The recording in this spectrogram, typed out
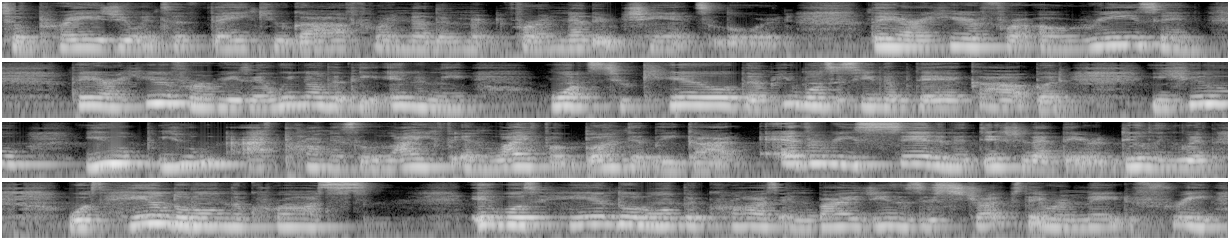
to praise you and to thank you, God, for another for another chance, Lord. They are here for a reason. They are here for a reason. We know that the enemy wants to kill them. He wants to see them dead, God. But you, you, you, I've promised life and life abundantly, God. Every sin and addiction that they are dealing with was handled on the cross. It was handled on the cross, and by Jesus' stripes, they were made free.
